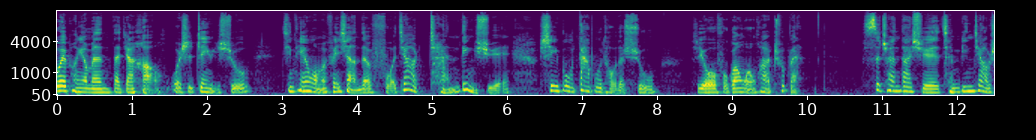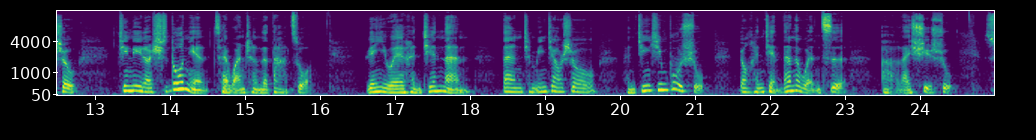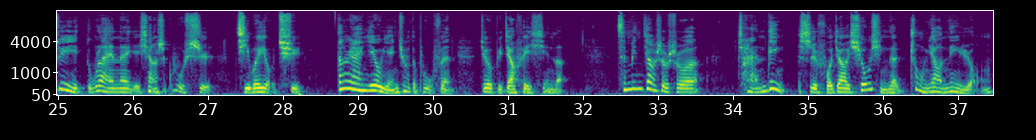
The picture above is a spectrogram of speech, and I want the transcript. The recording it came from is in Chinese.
各位朋友们，大家好，我是郑宇书。今天我们分享的《佛教禅定学》是一部大部头的书，是由佛光文化出版。四川大学陈彬教授经历了十多年才完成的大作，原以为很艰难，但陈彬教授很精心部署，用很简单的文字啊、来叙述，所以读来呢也像是故事，极为有趣。当然也有研究的部分，就比较费心了。陈彬教授说，禅定是佛教修行的重要内容。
